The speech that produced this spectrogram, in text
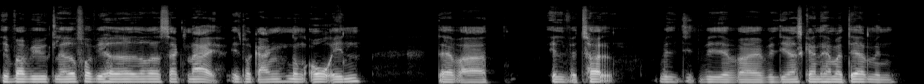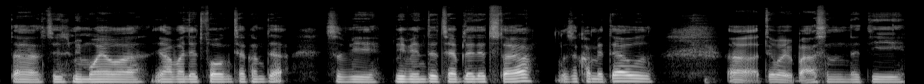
det var vi jo glade for. Vi havde allerede sagt nej et par gange nogle år inden, da jeg var 11-12, ville de, ville, jeg, var, ville de også gerne have mig der, men der synes min mor, jeg var, jeg var lidt for ung til at komme der. Så vi, vi ventede til at blive lidt større, og så kom jeg derud. Og det var jo bare sådan, at de,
